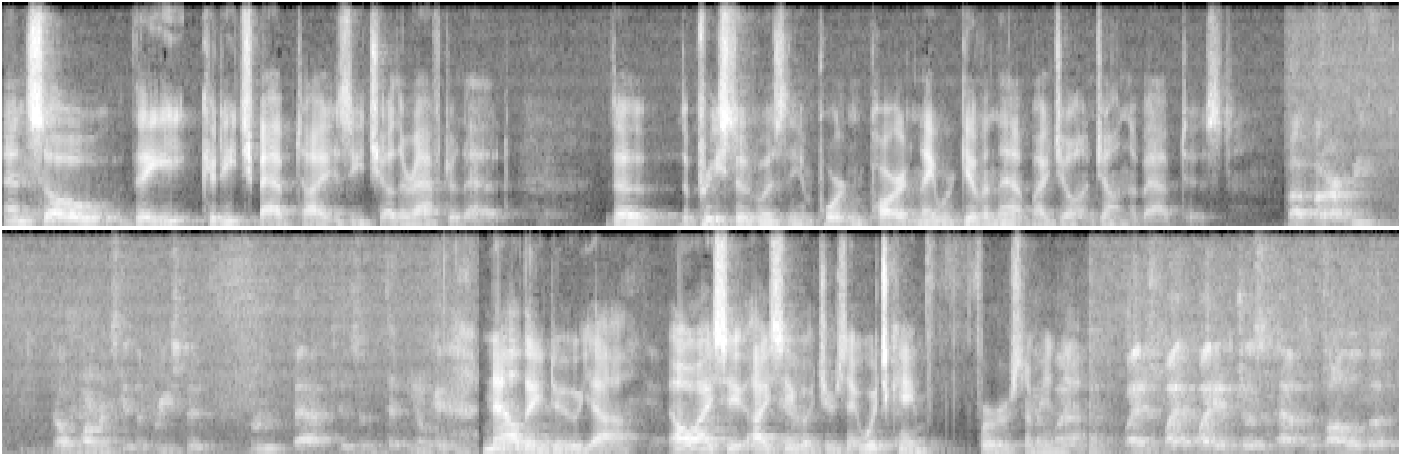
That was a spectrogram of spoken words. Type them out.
And so they could each baptize each other after that. The, the priesthood was the important part, and they were given that by Jo- John the Baptist. But, but aren't we, don't Mormons get the priesthood through baptism, you know, getting? Now they do, yeah. Oh, I see, I see what you're saying. Which came first? I mean, Why, uh, why, did- why, why did Joseph have to follow the,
